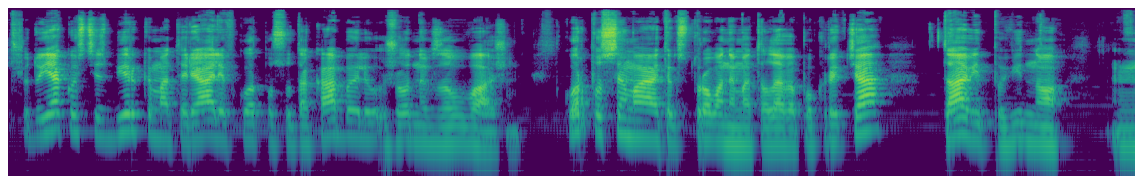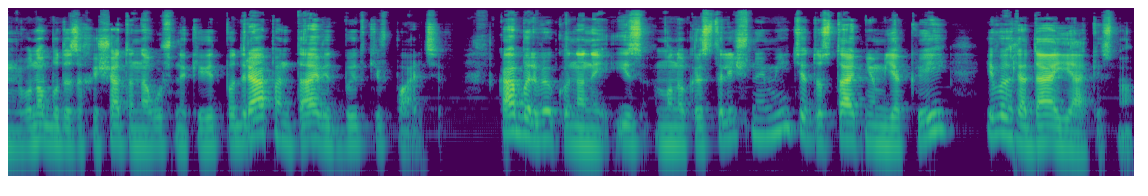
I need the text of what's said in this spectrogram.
Щодо якості збірки матеріалів корпусу та кабелю, жодних зауважень. Корпуси мають текстуроване металеве покриття та відповідно. Воно буде захищати навушники від подряпин та відбитків пальців. Кабель виконаний із монокристалічної міті, достатньо м'який і виглядає якісно.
